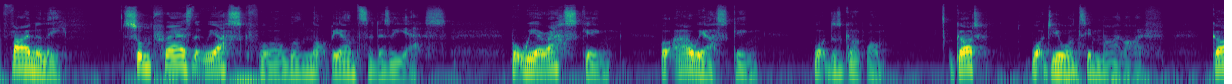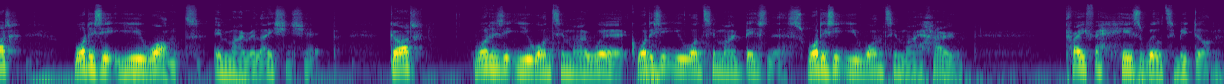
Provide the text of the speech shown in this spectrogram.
Finally, some prayers that we ask for will not be answered as a yes, but we are asking, or are we asking, what does God want? God, what do you want in my life? God, what is it you want in my relationship? God, what is it you want in my work? What is it you want in my business? What is it you want in my home? Pray for His will to be done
